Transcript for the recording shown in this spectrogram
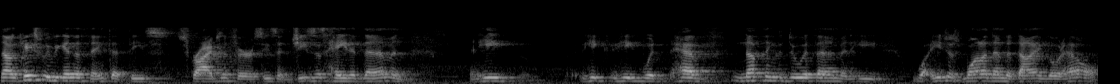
Now, in case we begin to think that these scribes and Pharisees, that Jesus hated them and, and he, he, he would have nothing to do with them and he, he just wanted them to die and go to hell.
